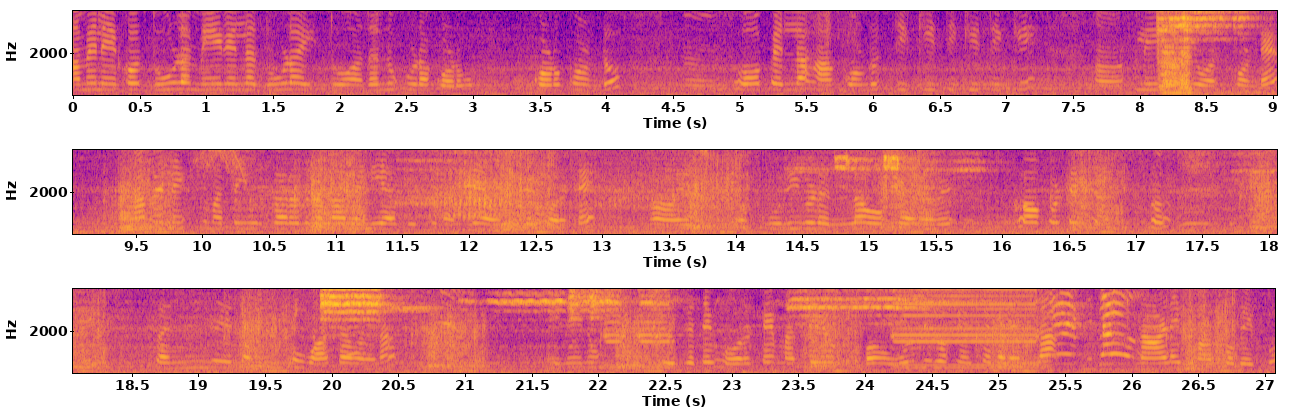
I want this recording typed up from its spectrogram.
ಆಮೇಲೆ ಯಾಕೋ ಧೂಳ ಮೇಲೆಲ್ಲ ಧೂಳ ಇತ್ತು, ಅದನ್ನು ಕೂಡ ಕೊಡು, ಕೊಡ್ಕೊಂಡು ಸೋಪೆಲ್ಲ ಹಾಕ್ಕೊಂಡು ತಿಕ್ಕಿ ತಿಕ್ಕಿ ತಿಕ್ಕಿ ಕ್ಲೀನಾಗಿ ಒರೆಸ್ಕೊಂಡೆ. ಆಮೇಲೆ ನೆಕ್ಸ್ಟ್ ಮತ್ತೆ ಇವ್ರ ಕರೋದ್ರೆಲ್ಲ ರೆಡಿ ಆಗಿಬಿಟ್ಟು ಮತ್ತೆ ಅವ್ರಿಗೆ ಹೊರಟೆ ಎಷ್ಟು ಕುರಿಗಳೆಲ್ಲ ಹೋಗ್ತಾ ಇದ್ದಾವೆ ಸಿಕ್ಕಾಪಟ್ಟೆ. ಸಂಜೆ ತಂಪು ವಾತಾವರಣ. ಇನ್ನೇನು ಇವ್ರ ಜೊತೆಗೆ ಹೊರಟೆ ಮತ್ತೆ ಉಳಿದಿರೋ ಕೆಲಸಗಳೆಲ್ಲ ನಾಳೆ ಮಾಡ್ಕೋಬೇಕು.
